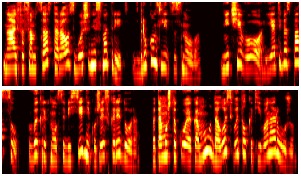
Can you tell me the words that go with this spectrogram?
На альфа-самца старалась больше не смотреть. Вдруг он злится снова. «Ничего, я тебя спасу!» – выкрикнул собеседник уже из коридора, потому что кое-кому удалось вытолкать его наружу.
